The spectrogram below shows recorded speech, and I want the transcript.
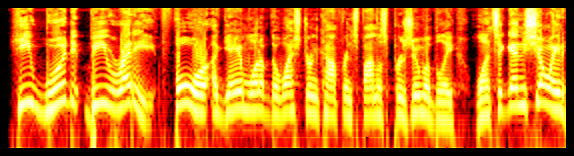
he would be ready for a game one of the Western Conference Finals, presumably. Once again, showing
